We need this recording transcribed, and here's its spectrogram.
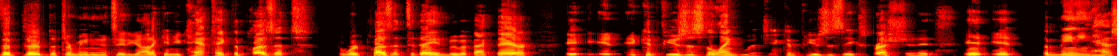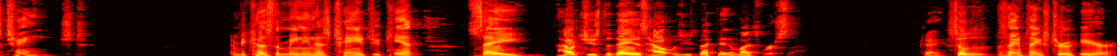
that they're, that they're meaning it's idiotic. And you can't take the pleasant, the word pleasant today and move it back there. It, it, it confuses the language. It confuses the expression. It, it, it, the meaning has changed. And because the meaning has changed, you can't say how it's used today is how it was used back then and vice versa. Okay, so the same thing's true here.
